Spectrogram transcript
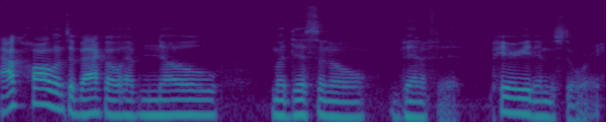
Alcohol and tobacco have no medicinal benefit. Period. In the story.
